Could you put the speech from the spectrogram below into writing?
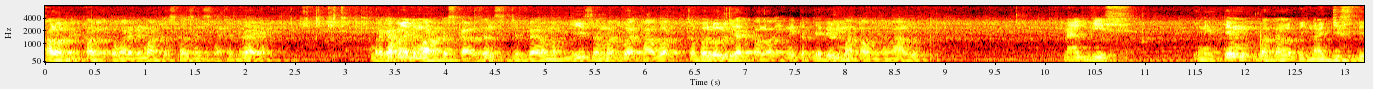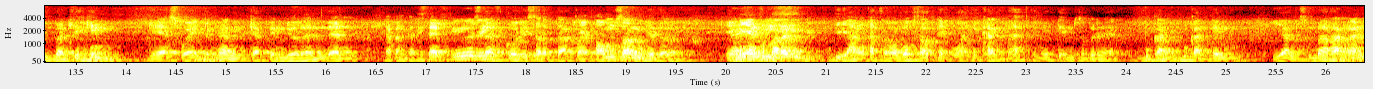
kalau kalau hitungannya DeMarcus Cousins nggak cedera ya mereka punya DeMarcus Cousins, JaVale McGee sama Dwight Howard. Coba lu lihat kalau ini terjadi lima tahun yang lalu. najis Ini tim bakal lebih najis dibandingin GSW dengan Kevin Durant dan Kapan kali? Steph Curry Steph Curry serta Klay Thompson gitu loh. Ini Najis. yang kemarin di- diangkat sama box out kayak wah ini keren banget ini tim sebenarnya bukan bukan tim yang sembarangan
